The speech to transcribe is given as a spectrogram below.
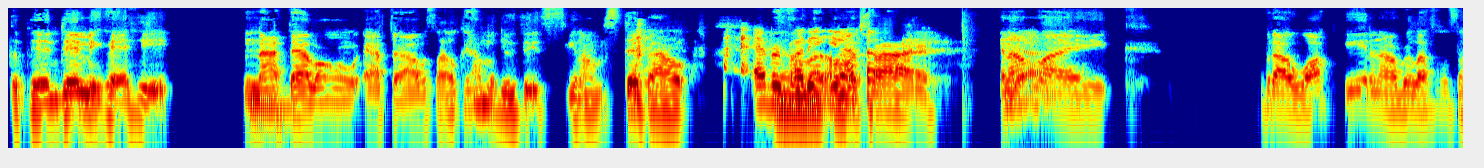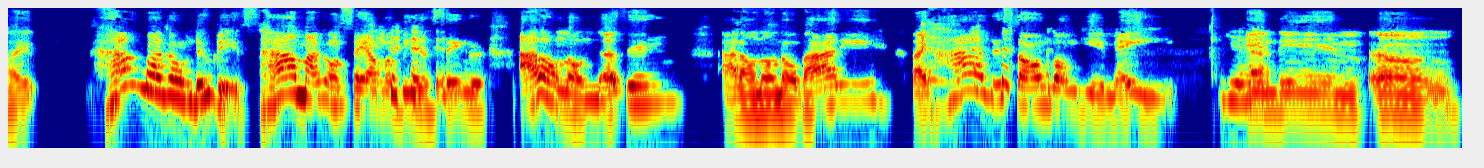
the pandemic had hit mm-hmm. not that long after I was like, okay, I'm gonna do this. You know, I'm gonna step out. Everybody, I'm, yeah. I'm gonna try. And yeah. I'm like, but I walked in and I realized I was like, how am I gonna do this? How am I gonna say I'm gonna be a singer? I don't know nothing. I don't know nobody. Like, how is this song gonna get made? Yeah. And then um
